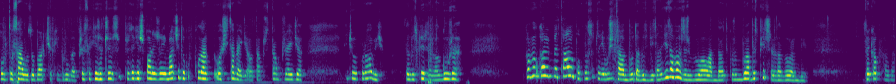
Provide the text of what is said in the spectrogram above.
To, to samo, zobaczcie, jakie grube. Przez takie rzeczy, przez takie szpary, że je macie, to kuna łasica wejdzie. O, tam, tam przejdzie. I trzeba porobić. Zabezpieczę na górze. Kawałkami metalu po prostu, to nie musi cała buta być zbita. No nie zauważę, żeby była ładna, tylko żeby była bezpieczna dla gołębi. Taka prawda.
